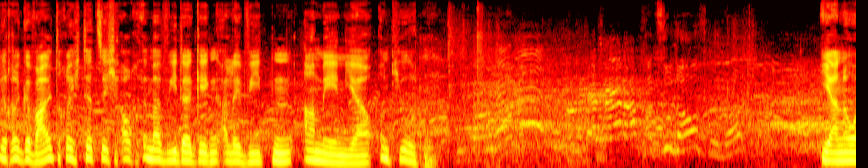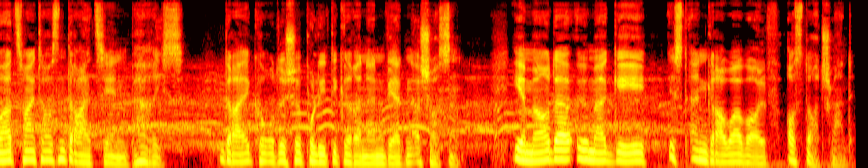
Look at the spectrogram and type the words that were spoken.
Ihre Gewalt richtet sich auch immer wieder gegen Aleviten, Armenier und Juden. Januar 2013, Paris. Drei kurdische Politikerinnen werden erschossen. Ihr Mörder Ömer G. ist ein grauer Wolf aus Deutschland.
